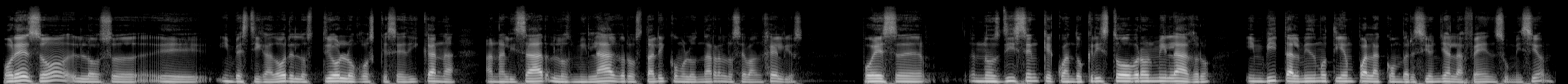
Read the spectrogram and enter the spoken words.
Por eso los eh, investigadores, los teólogos que se dedican a analizar los milagros tal y como los narran los evangelios, pues eh, nos dicen que cuando Cristo obra un milagro, invita al mismo tiempo a la conversión y a la fe en su misión.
